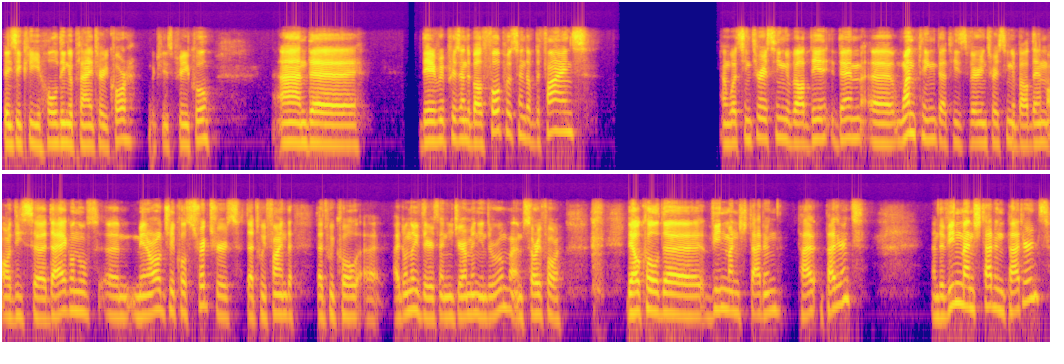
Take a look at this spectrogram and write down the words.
basically holding a planetary core, which is pretty cool. And uh, they represent about 4% of the finds. And what's interesting about the, them, uh, one thing that is very interesting about them are these uh, diagonal uh, mineralogical structures that we find that we call, uh, I don't know if there's any German in the room, I'm sorry for, they are called uh, Widmanstätten pa patterns. And the Widmanstätten patterns,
